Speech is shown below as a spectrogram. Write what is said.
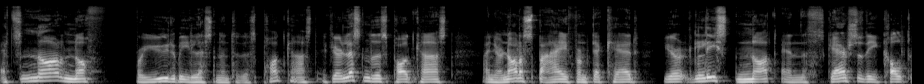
It's not enough for you to be listening to this podcast. If you're listening to this podcast and you're not a spy from Dickhead, you're at least not in the scarcity cult.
